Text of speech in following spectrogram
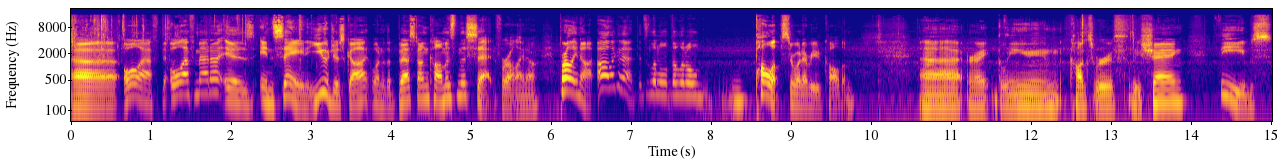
Uh, Olaf. The Olaf meta is insane. You just got one of the best uncommons in the set, for all I know. Probably not. Oh, look at that. That's little the little polyps or whatever you'd call them. Uh, right, Glean, Cogsworth, Li Shang. Thebes.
